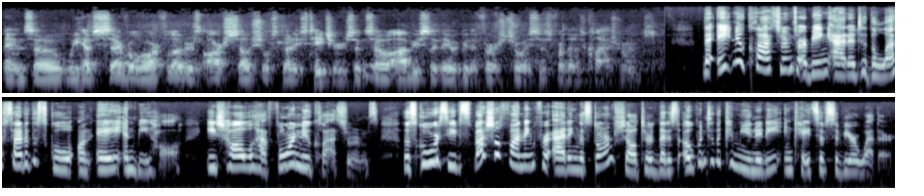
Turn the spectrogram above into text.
and so we have several of our floaters are social studies teachers, and so mm-hmm. obviously they would be the first choices for those classrooms. The eight new classrooms are being added to the left side of the school on A and B Hall. Each hall will have four new classrooms. The school receives special funding for adding the storm shelter that is open to the community in case of severe weather.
